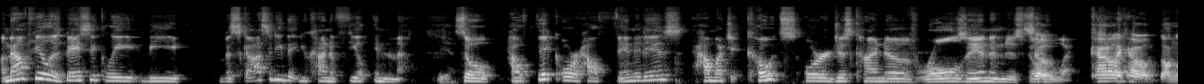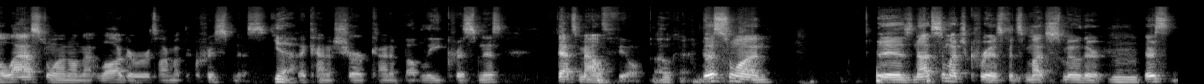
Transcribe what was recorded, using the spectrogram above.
A mouthfeel is basically the viscosity that you kind of feel in the mouth. Yeah. So how thick or how thin it is, how much it coats or just kind of rolls in and just goes So- away. Kind of like how on the last one on that lager, we were talking about the crispness. Yeah. That kind of sharp, kind of bubbly crispness. That's mouthfeel. Okay. This one is not so much crisp, it's much smoother. Mhm. There's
